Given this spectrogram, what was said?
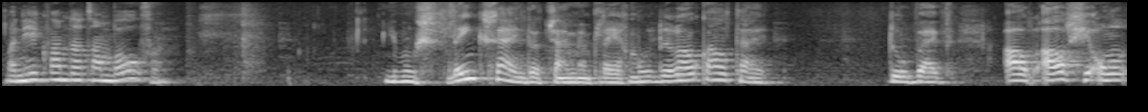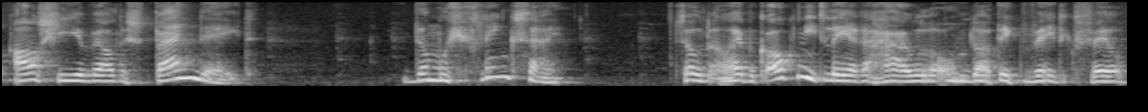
wanneer kwam dat dan boven? Je moest flink zijn, dat zei mijn pleegmoeder ook altijd. Wij, als, als, je, als je je wel eens pijn deed, dan moest je flink zijn. Zo dan heb ik ook niet leren huilen omdat ik weet ik veel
